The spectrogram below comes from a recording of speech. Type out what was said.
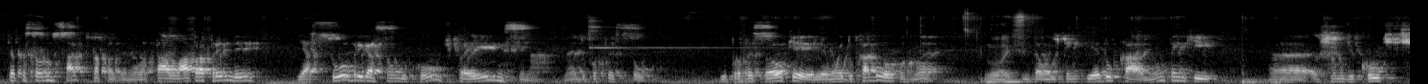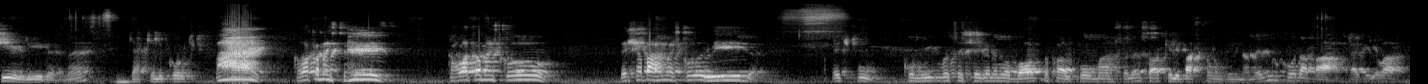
Porque a pessoa não sabe o que está fazendo, ela está lá para aprender. E a sua obrigação do coach para ele ensinar, né, do professor. E o professor é o quê? Ele é um educador, não é? Lógico. Então ele tem que educar, ele não tem que. Uh, eu chamo de coach cheerleader, né? Que é aquele coach. Vai! Coloca mais três! Coloca mais cor! Deixa a barra mais colorida! É tipo, Comigo você chega no meu box e fala, pô, Márcio, olha só aquele bastãozinho na mesma cor da barra, pega ele lá.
